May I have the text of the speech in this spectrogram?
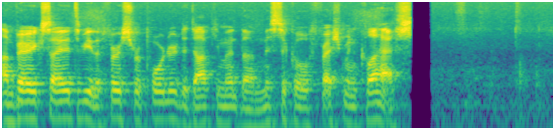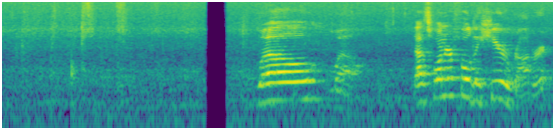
I'm very excited to be the first reporter to document the mystical freshman class. Well, well, that's wonderful to hear, Robert.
